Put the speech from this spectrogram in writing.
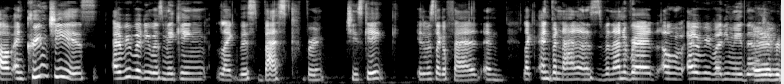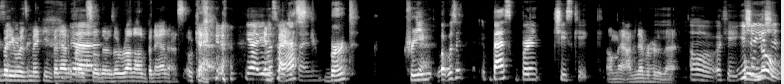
um, and cream cheese. Everybody was making like this Basque burnt cheesecake. It was like a fad, and like and bananas, banana bread. Oh, everybody made them. everybody was making banana bread, so Yeah. there was a run on bananas. Okay. Yeah, it and was Basque burnt cream. Yeah. What was it? Basque burnt cheesecake. Oh man, I've never heard of that. Oh, okay. You oh should. You no, should.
